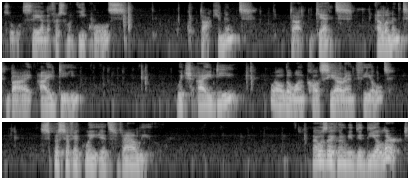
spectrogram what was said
So we'll say on the first one equals document dot get element by ID. Which ID? Well, the one called CRN field. Specifically, its value. That was like when we did the alert.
